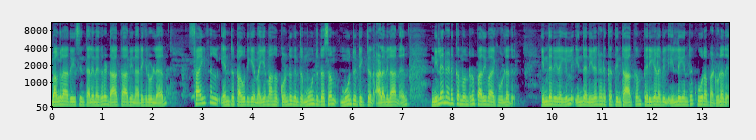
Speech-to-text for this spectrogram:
பங்களாதேஷின் தலைநகர் டாக்காவின் அருகிலுள்ள ஃபைவல் என்ற பகுதியை மையமாக கொண்டு இன்று மூன்று தசம் மூன்று டிக்டர் அளவிலான நிலநடுக்கம் ஒன்று பதிவாகியுள்ளது. இந்த நிலையில் இந்த நிலநடுக்கத்தின் தாக்கம் பெரியளவில் இல்லை என்று கூறப்பட்டுள்ளது.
